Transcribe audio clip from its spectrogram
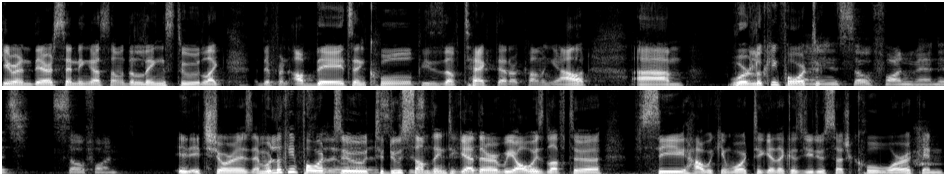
here and there, sending us some of the links to like different updates and cool pieces of tech that are coming out. Um, we're looking forward I to mean, it's so fun, man. It's so fun. It, it sure is, and we're looking forward to to do It's just- something together. We always love to see how we can work together because you do such cool work, and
